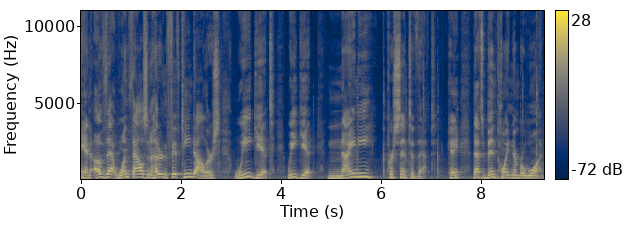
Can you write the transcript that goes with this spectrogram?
And of that $1,115, we get we get 90% of that. Okay, that's bend point number one.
